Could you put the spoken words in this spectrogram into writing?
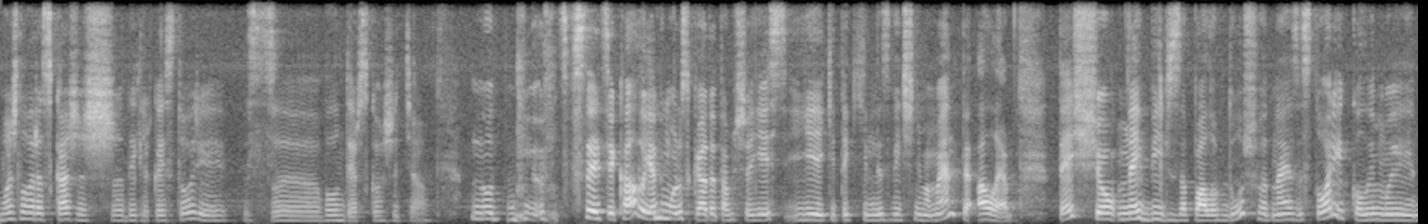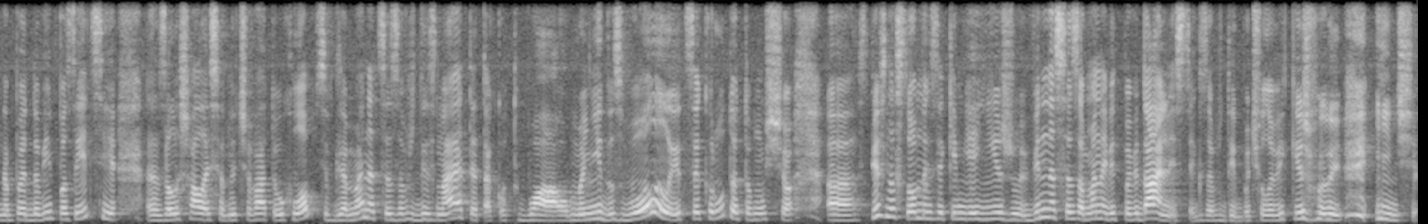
Можливо, розкажеш декілька історій з е, волонтерського життя. Ну, все цікаво, я не можу сказати, там, що є, є які такі незвичні моменти, але те, що найбільш запало в душу, одна із історій, коли ми на передовій позиції е, залишалися ночувати у хлопців, для мене це завжди, знаєте, так от вау, мені дозволили, і це круто, тому що е, співзнасовник, з яким я їжу, він несе за мене відповідальність, як завжди, бо чоловіки ж вони інші.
